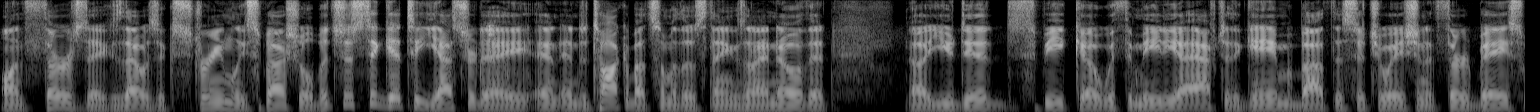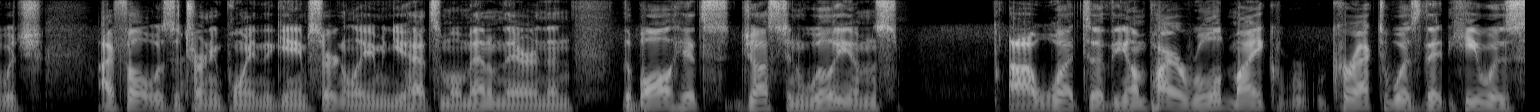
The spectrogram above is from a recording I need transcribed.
on Thursday because that was extremely special. But just to get to yesterday and, and to talk about some of those things, and I know that. Uh, you did speak uh, with the media after the game about the situation at third base, which I felt was a turning point in the game. Certainly, I mean, you had some momentum there, and then the ball hits Justin Williams. Uh, what uh, the umpire ruled, Mike, r- correct, was that he was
